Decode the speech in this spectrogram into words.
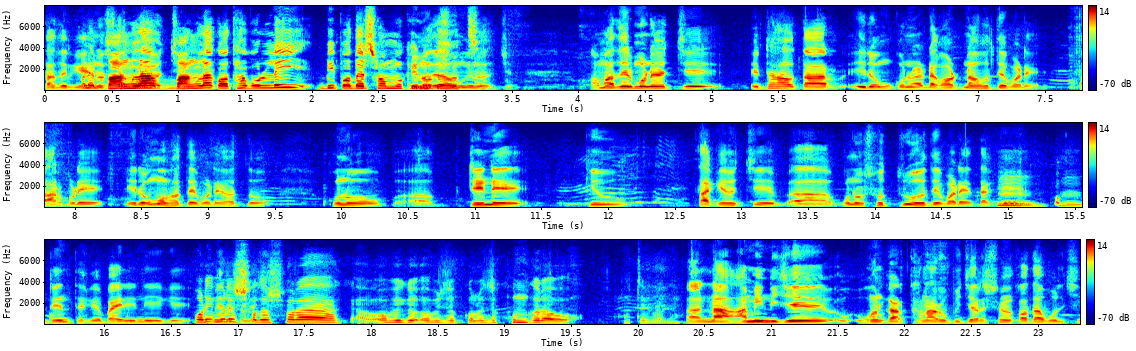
তাদেরকে মানে বাংলা বাংলা কথা বললেই বিপদের সম্মুখীন হতে হচ্ছে। আমাদের মনে হচ্ছে এটাও তার এরকম কোনো একটা ঘটনা হতে পারে। তারপরে এরকমও হতে পারে হয়তো কোনো ট্রেনে কেউ তাকে হচ্ছে কোনো শত্রু হতে পারে তাকে। ট্রেন থেকে বাইরে নিয়ে গিয়ে পরিবারের সদস্যরা অভিযোগ করল যে খুন করাও হতে পারে। না আমি নিজে ওখানকার থানার অফিসারের সঙ্গে কথা বলছি।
